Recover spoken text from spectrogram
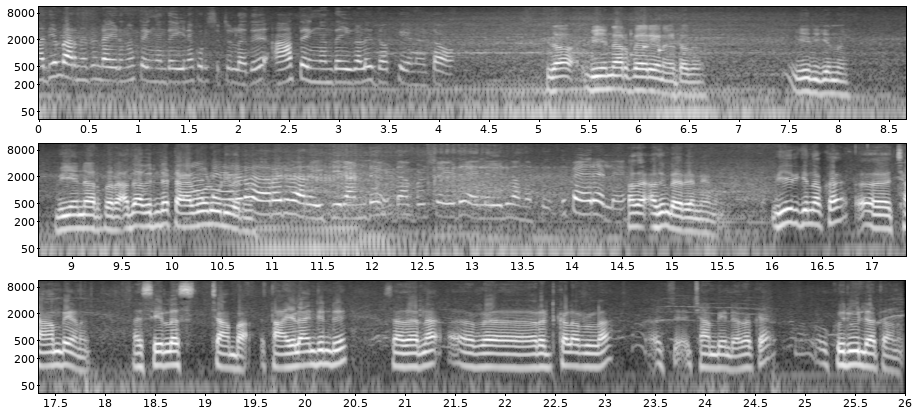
ആദ്യം പറഞ്ഞിട്ടുണ്ടായിരുന്നു തെങ്ങൻ തൈനെ കുറിച്ചിട്ടുള്ളത്. ആ തെങ്ങൻ തൈകൾ ഇതൊക്കെയാണ് കേട്ടോ. ഇതാ വി എൻ ആർ പേരയാണ് കേട്ടോ അത്. ഈ ഇരിക്കുന്നത് വി എൻ ആർ പേര അത് അവരുടെ ടാഗോട് കൂടി വരും വേറൊരു വെറൈറ്റി രണ്ട് ഡബിൾ ഷെയ്ഡ് ഇലയിൽ വന്നിട്ട്. ഇത് പേരല്ലേ? അതെ അതും പേര തന്നെയാണ്. ഈ ഇരിക്കുന്നൊക്കെ ചാമ്പയാണ്. സീഡ്ലെസ് ചാമ്പ. തായ്ലാൻഡിന്റെ സാധാരണ റെഡ് കളറുള്ള ചാമ്പയുണ്ട്. അതൊക്കെ കുരുവില്ലാത്തതാണ്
